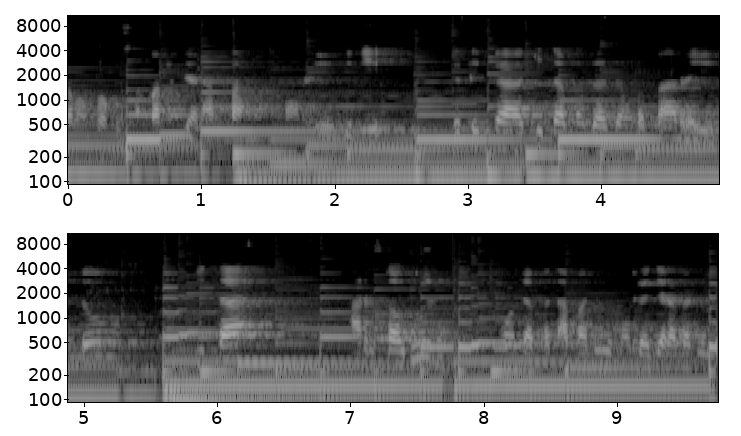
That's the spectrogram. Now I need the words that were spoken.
sama fokus apa ngejar apa Oke, jadi ketika kita mau datang ke Pare itu kita harus tahu dulu nih mau dapat apa dulu mau belajar apa dulu.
